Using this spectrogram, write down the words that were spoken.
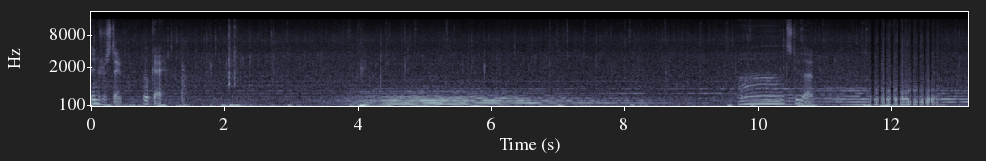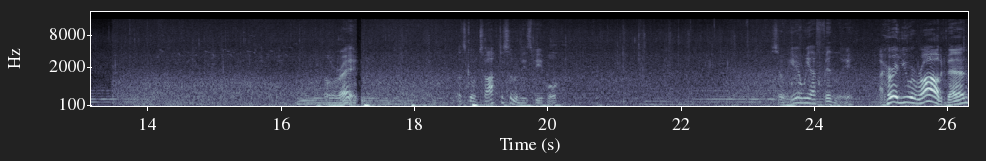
Interesting. Okay. Uh, let's do that. Alright. Let's go talk to some of these people. So here we have Finley. I heard you were robbed, man.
